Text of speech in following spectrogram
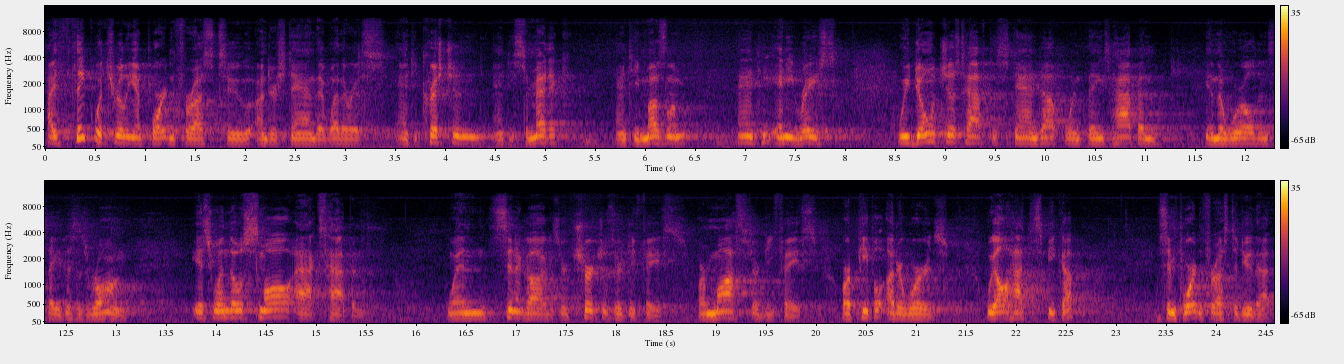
I think what's really important for us to understand that whether it's anti-Christian, anti-Semitic, anti-Muslim, anti-any race, we don't just have to stand up when things happen in the world and say this is wrong. It's when those small acts happen, when synagogues or churches are defaced, or mosques are defaced, or people utter words. We all have to speak up. It's important for us to do that.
